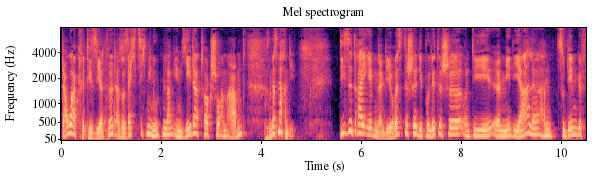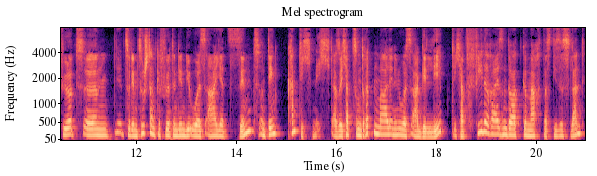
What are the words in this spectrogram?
dauerkritisiert wird. Also 60 Minuten lang in jeder Talkshow am Abend. Und das machen die. Diese drei Ebenen, die juristische, die politische und die äh, mediale, haben zu dem geführt, ähm, zu dem Zustand geführt, in dem die USA jetzt sind. Und den kannte ich nicht. Also ich habe zum dritten Mal in den USA gelebt. Ich habe viele Reisen dort gemacht, dass dieses Land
